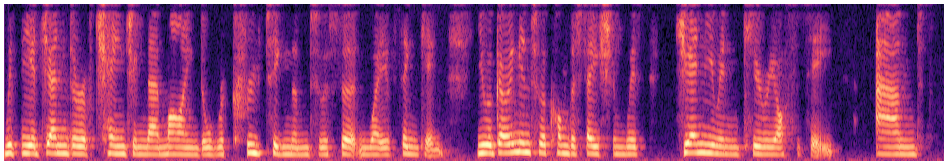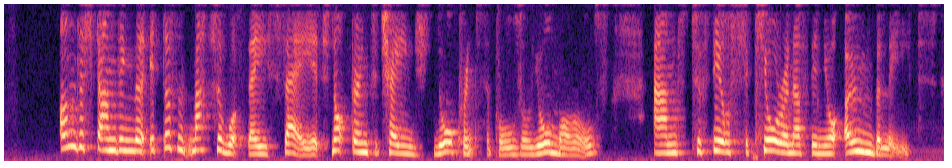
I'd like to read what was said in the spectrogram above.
with the agenda of changing their mind or recruiting them to a certain way of thinking. You are going into a conversation with genuine curiosity and understanding that it doesn't matter what they say, it's not going to change your principles or your morals. and to feel secure enough in your own beliefs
